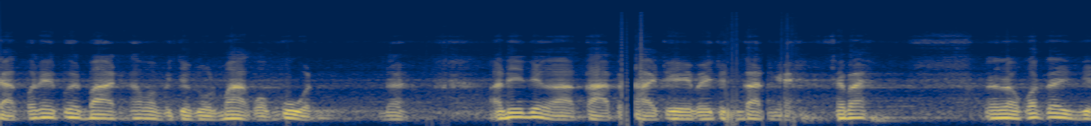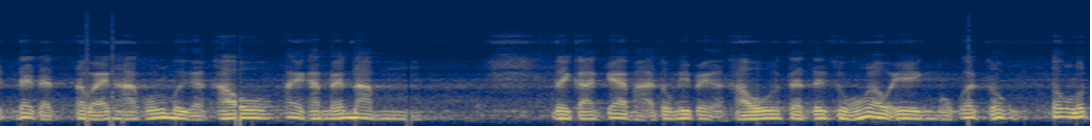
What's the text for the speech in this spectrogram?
จากประเทศเพื่อนบ้านเข้ามาเป็นจำนวนมากพอสมควรนะอันนี้เรื่องอากาศไปถ่ายเทไปถึงกันไงใช่ไหมแล้วเราก็ได้ได้แต่แสวงหาความร่วมมือกับเขาให้คำแนะนำในการแก้ปัญหาตรงนี้ไปกับเขา แต่ในส่วนของเราเองผมก็ต้องต้องลด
